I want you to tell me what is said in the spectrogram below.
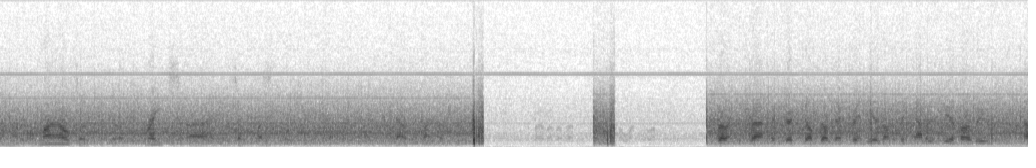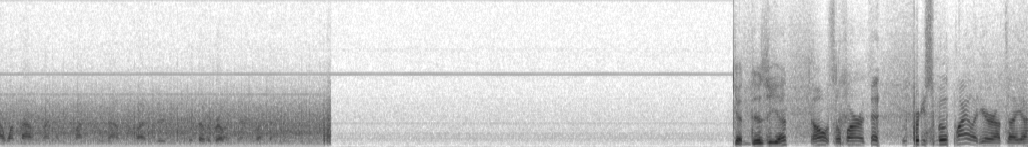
one nautical mile, so uh, right uh, heading southwest towards uh, 3,500. Burlington traffic, direct Golf Delta X-ray India is on the St. Catharines VFR route, uh, 1,920, 2,500, just over Burlington, westbound. Getting dizzy yet? No, so far it's pretty smooth pilot here, I'll tell you.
